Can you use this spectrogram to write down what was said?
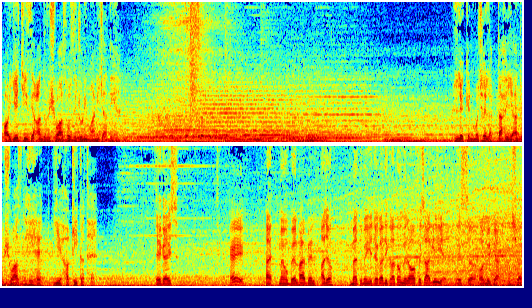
और ये चीज़ें अंधविश्वासों से जुड़ी मानी जाती हैं। लेकिन मुझे लगता है ये अंधविश्वास नहीं है ये हकीकत है। ए गाइस हे हाय मैं हूँ बिल हाय बिल आ जाओ मैं तुम्हें ये जगह दिखाता हूँ मेरा ऑफ़िस आगे ही है इस हॉल के आगे अच्छा।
